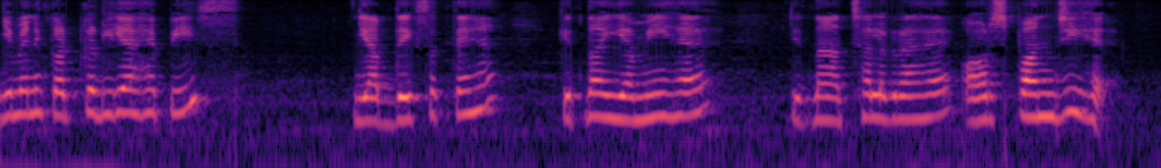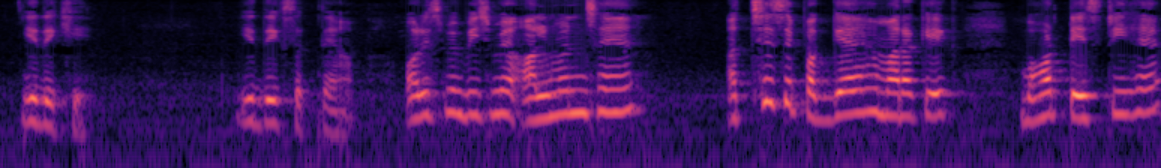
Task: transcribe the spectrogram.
ये मैंने कट कर लिया है पीस। ये आप देख सकते हैं, कितना यमी है, कितना अच्छा लग रहा है और स्पंजी है। ये देखिए, ये देख सकते हैं आप। और इसमें बीच में आलमंड्स हैं। अच्छे से पक गया है हमारा केक। बहुत टेस्टी है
